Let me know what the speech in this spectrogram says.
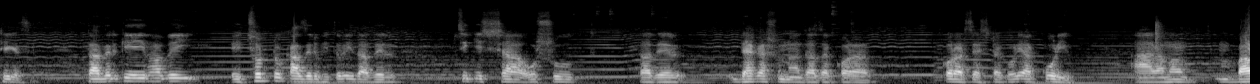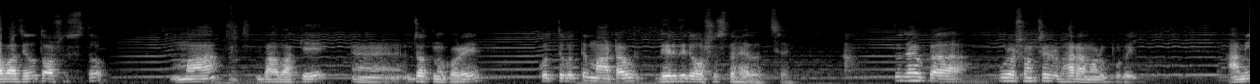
ঠিক আছে? তাদেরকে এইভাবেই, এই ছোট্ট কাজের ভিতরেই তাদের চিকিৎসা, ওষুধ, তাদের দেখাশোনা, যা যা করার করার চেষ্টা করি আর করি আর আমার বাবা যেহেতু অসুস্থ, মা বাবাকে যত্ন করে করতে করতে মাটাও ধীরে ধীরে অসুস্থ হয়ে যাচ্ছে। তো যাই হোক পুরো সংসারের ভার আমার উপরেই। আমি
